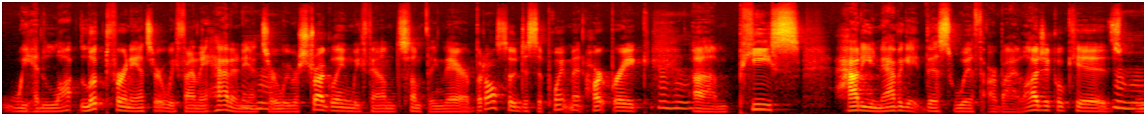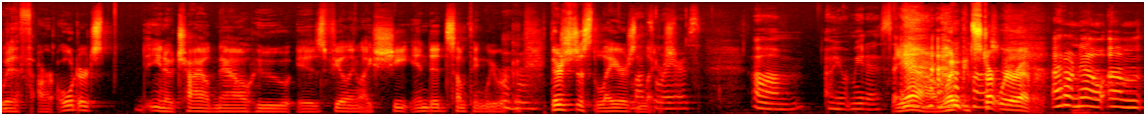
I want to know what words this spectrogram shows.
we had lo- looked for an answer. We finally had an answer. We were struggling. We found something there, but also disappointment, heartbreak, um, peace. How do you navigate this with our biological kids, with our older, you know, child now who is feeling like she ended something we were. There's just layers Lots and of layers. layers. Um, oh, you want me to say? Yeah. Oh, What, gosh. start wherever. I don't know. Um,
